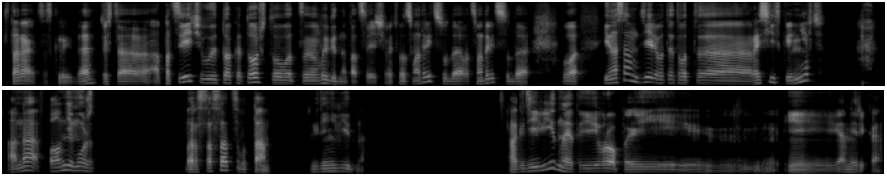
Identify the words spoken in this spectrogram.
стараются скрыть, да, то есть а, а подсвечивают только то, что вот э, выгодно подсвечивать. Вот смотрите сюда, вот смотрите сюда, вот. И на самом деле вот эта вот а, российская нефть, она вполне может рассосаться вот там, где не видно. А где видно, это и Европа, и, и Америка.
